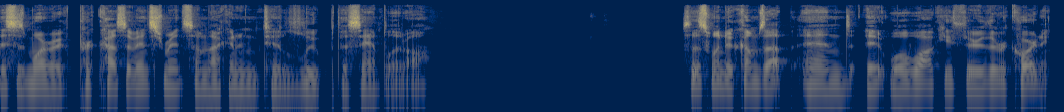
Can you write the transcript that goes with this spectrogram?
this is more of a percussive instrument, so I'm not going to loop the sample at all. So this window comes up and it will walk you through the recording.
